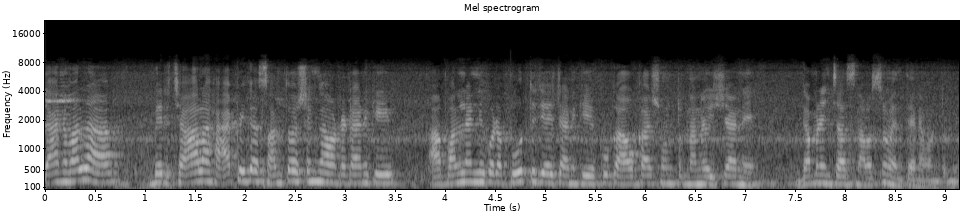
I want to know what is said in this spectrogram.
దానివల్ల మీరు చాలా హ్యాపీగా సంతోషంగా ఉండటానికి ఆ పనులన్నీ కూడా పూర్తి చేయడానికి ఎక్కువగా అవకాశం ఉంటుందన్న విషయాన్ని గమనించాల్సిన అవసరం ఎంతైనా ఉంటుంది.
